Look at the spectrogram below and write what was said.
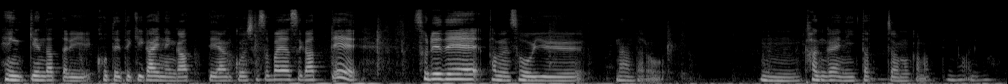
偏見だったり、固定的概念があって、アンコンシャスバイアスがあって、それで多分そういう、なんだろう、うん、考えに至っちゃうのかなっていうのはあります。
